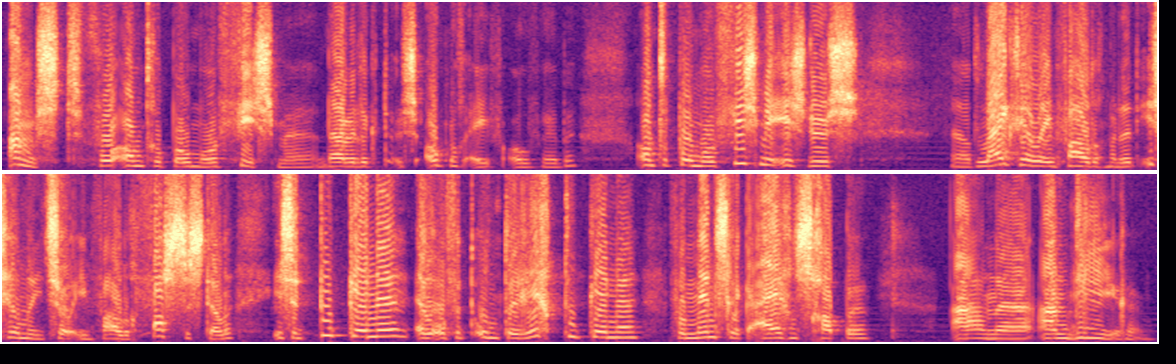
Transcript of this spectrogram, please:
angst voor antropomorfisme. Daar wil ik het dus ook nog even over hebben. Antropomorfisme is dus, nou, dat lijkt heel eenvoudig, maar dat is helemaal niet zo eenvoudig vast te stellen, is het toekennen, eh, of het onterecht toekennen van menselijke eigenschappen aan, aan dieren.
